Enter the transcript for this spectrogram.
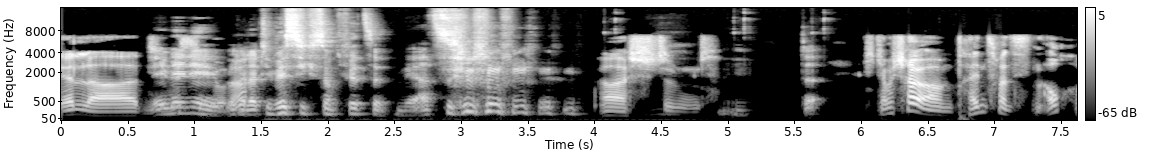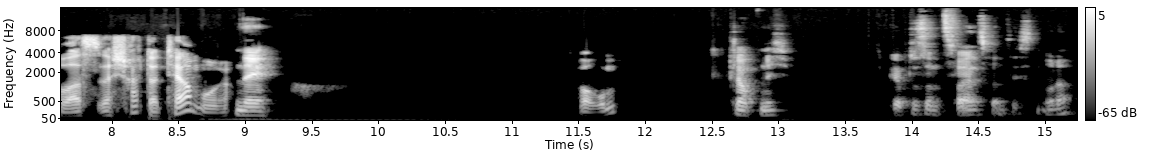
relativ. Nee, nee, nee, oder? relativistisch ist am 14. März. Ah, stimmt. Nee. Da- Ich glaube, ich schreibe am 23. auch was. Da schreibt da Thermo. nee, Warum? ich glaube nicht. Ich glaube, das ist am 22. oder?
